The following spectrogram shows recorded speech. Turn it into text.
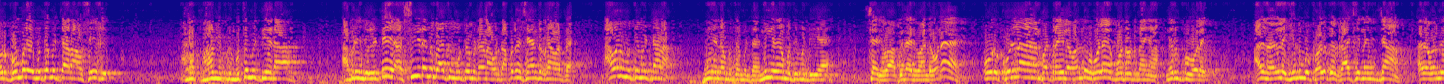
ஒரு பொம்பளை முத்தமிட்டாராம் ஷேக்கு அட பாவி இப்படி முத்தமிட்டியடா? அப்படின்னு சொல்லிட்டு சீடன்னு பார்த்து முத்தமிட்டானா ஒருத்தன். அப்பதான் சேர்ந்துருக்கான் அவர்கிட்ட அவனும் முத்தமிட்டானா? நீ என்ன முத்தமிட்ட? நீ என்ன முத்தமிட்டிய? சரி வா பின்னாடி வாண்ட உடனே ஒரு கொல்லாம்பற்றையில வந்து உலைய போட்டு விட்டாங்க நெருப்பு உலை அது நல்ல இரும்பு பழுக்க காய்ச்சி நினைச்சான் அதை வந்து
